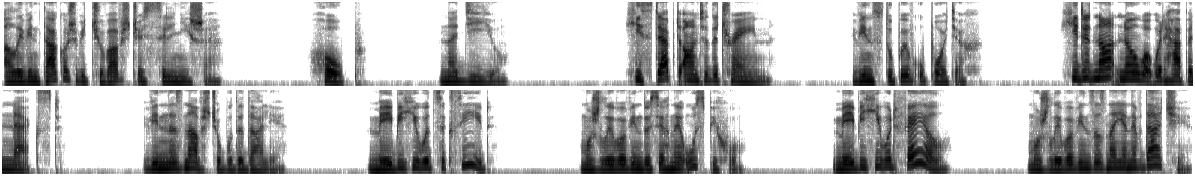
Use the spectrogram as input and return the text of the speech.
Але він також відчував щось сильніше. Hope. Надію. He stepped onto the train. Він ступив у потяг. He did not know what would happen next. Він не знав, що буде далі. Maybe he would succeed. Можливо, він досягне успіху. Maybe he would fail. Можливо, він зазнає невдачі.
